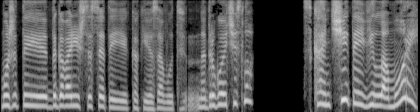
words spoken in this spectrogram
Может, ты договоришься с этой, как ее зовут, на другое число? С Кончитой Вилламорой?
